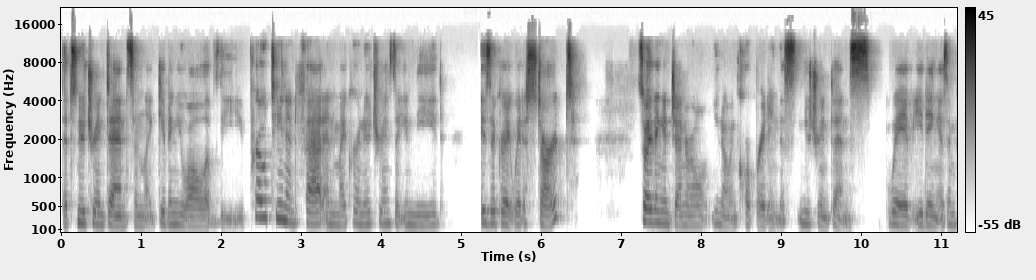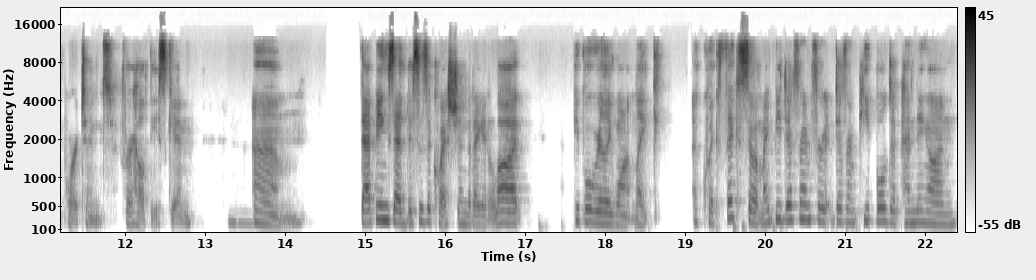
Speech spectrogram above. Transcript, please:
that's nutrient dense and like giving you all of the protein and fat and micronutrients that you need is a great way to start. So I think in general, you know, incorporating this nutrient dense way of eating is important for healthy skin. Mm-hmm. Um, that being said, this is a question that I get a lot. People really want like a quick fix. So it might be different for different people depending on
